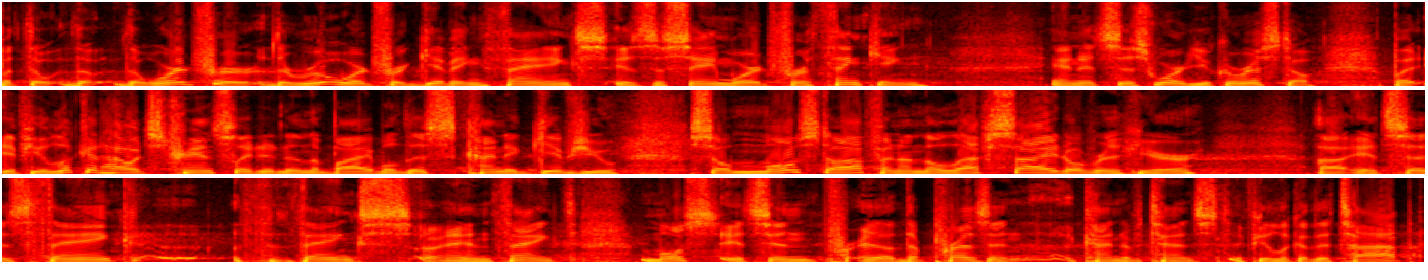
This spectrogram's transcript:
But the, the, the word for, the root word for giving thanks is the same word for thinking and it's this word eucharisto but if you look at how it's translated in the bible this kind of gives you so most often on the left side over here uh, it says thank thanks and thanked. Most it's in pr- uh, the present kind of tense. If you look at the top,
